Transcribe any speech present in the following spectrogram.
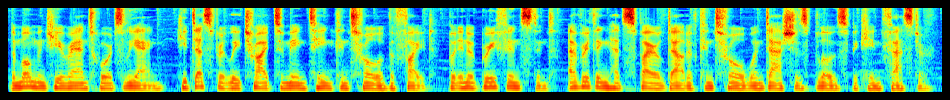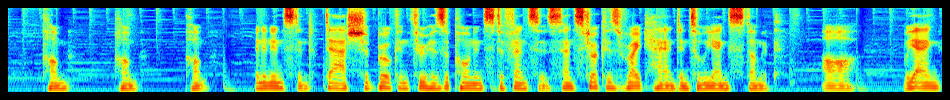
The moment he ran towards Liang, he desperately tried to maintain control of the fight, but in a brief instant, everything had spiraled out of control when Dash's blows became faster. Pump, pump, pump. In an instant, Dash had broken through his opponent's defenses and struck his right hand into Liang's stomach. Ah! Liang,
